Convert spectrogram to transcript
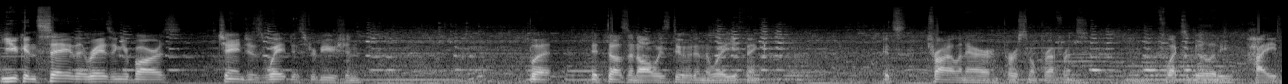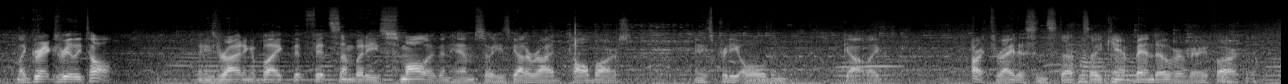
you can say that raising your bars changes weight distribution, but it doesn't always do it in the way you think. It's trial and error and personal preference, flexibility, height. Like Greg's really tall and he's riding a bike that fits somebody smaller than him, so he's got to ride tall bars. And he's pretty old and got like arthritis and stuff, so he can't bend over very far.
